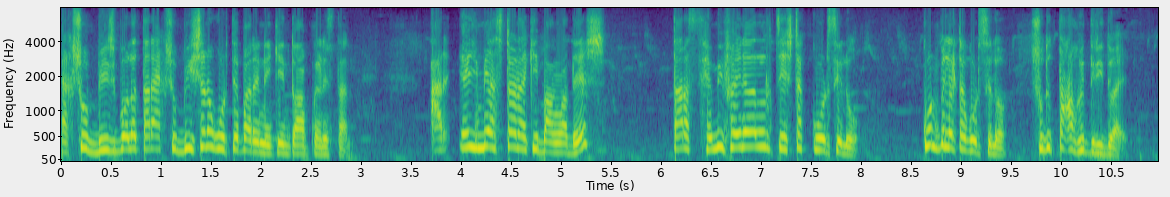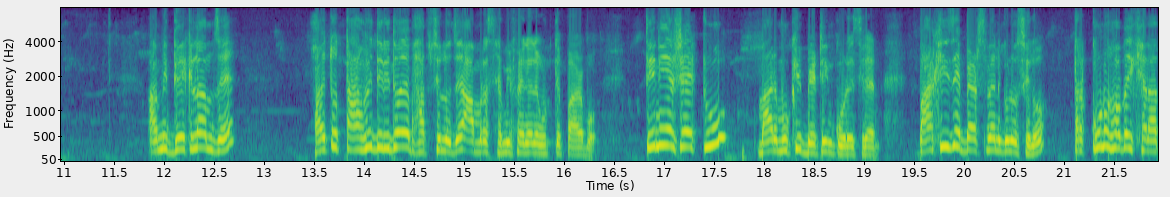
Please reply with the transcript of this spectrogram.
একশো বিশ বলে তারা একশো বিশ রানও করতে পারেনি কিন্তু আফগানিস্তান। আর এই ম্যাচটা নাকি বাংলাদেশ তারা সেমিফাইনাল চেষ্টা করছিল। কোন প্লেয়ারটা করছিল? শুধু তাহিদ হৃদয়। আমি দেখলাম যে হয়তো তাহিদ হৃদয় ভাবছিল যে আমরা সেমিফাইনালে উঠতে পারব। তিনি এসে একটু মারমুখী ব্যাটিং করেছিলেন। বাকি যে ব্যাটসম্যানগুলো ছিল, তার কোনোভাবেই খেলার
